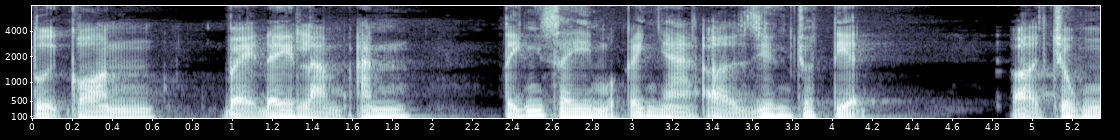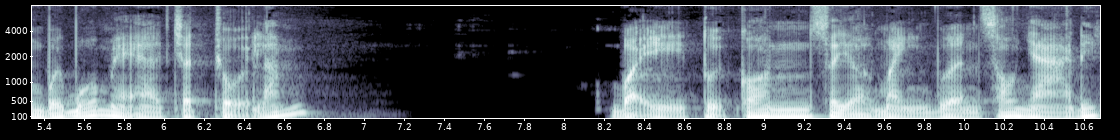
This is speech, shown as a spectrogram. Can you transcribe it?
Tụi con về đây làm ăn tính xây một cái nhà ở riêng cho tiện ở chung với bố mẹ chật chội lắm. Vậy tụi con xây ở mảnh vườn sau nhà đi.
